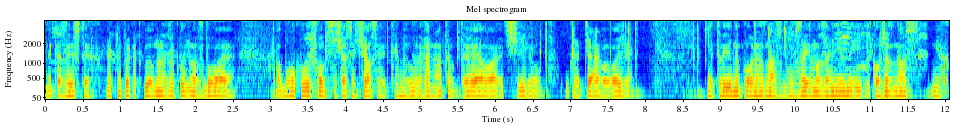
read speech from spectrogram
неказистих, як, наприклад, коли в мене заклинила зброя, або коли хлопці час від часу відкидували гранати об дерева чи об укриття ворожі. Відповідно, кожен з нас був взаємозамінний, і кожен з нас міг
